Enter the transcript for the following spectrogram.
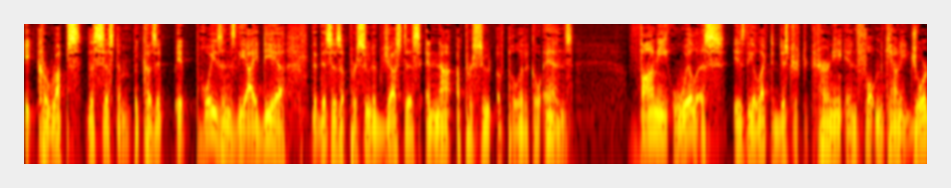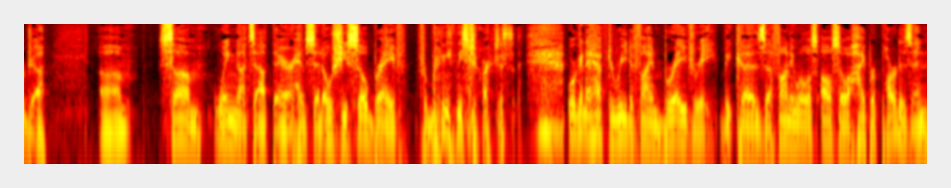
It corrupts the system because it, it poisons the idea that this is a pursuit of justice and not a pursuit of political ends. Fani Willis is the elected district attorney in Fulton County, Georgia. Um, some wingnuts out there have said, oh, she's so brave for bringing these charges. We're going to have to redefine bravery because uh, Willis also a hyper partisan,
